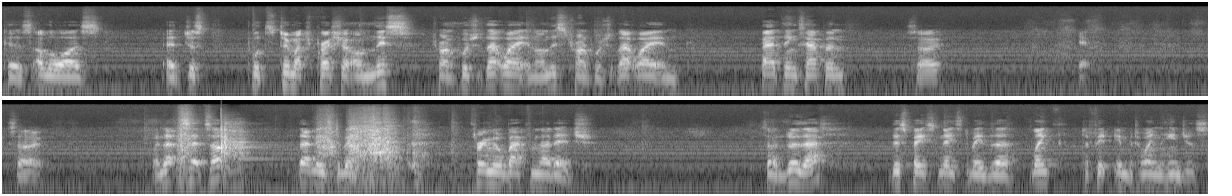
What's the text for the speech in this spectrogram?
Because otherwise it just puts too much pressure on this trying to push it that way and on this trying to push it that way and bad things happen. So yeah. So when that sets up that needs to be 3 mil back from that edge. So to do that this piece needs to be the length to fit in between the hinges.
